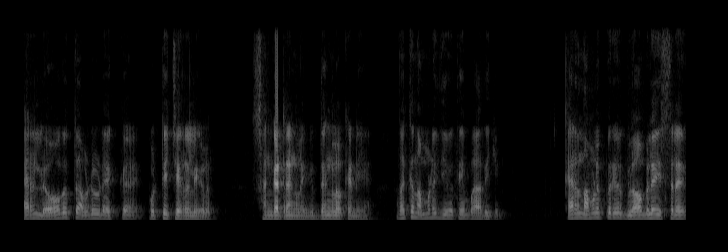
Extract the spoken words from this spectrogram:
കാരണം ലോകത്ത് അവിടെ ഇവിടെയൊക്കെ പൊട്ടിച്ചെറലുകളും സംഘടനകളും യുദ്ധങ്ങളൊക്കെ ഉണ്ടെങ്കിൽ അതൊക്കെ നമ്മുടെ ജീവിതത്തെയും ബാധിക്കും. കാരണം നമ്മളിപ്പോൾ ഒരു ഗ്ലോബലൈസ്ഡ്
